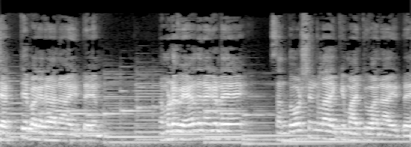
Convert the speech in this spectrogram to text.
ശക്തി പകരാനായിട്ട് നമ്മുടെ വേദനകളെ സന്തോഷങ്ങളാക്കി മാറ്റുവാനായിട്ട്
